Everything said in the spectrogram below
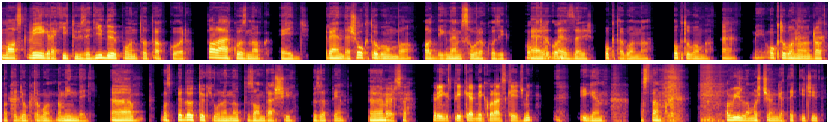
Musk végre kitűz egy időpontot, akkor találkoznak egy rendes oktogonba, addig nem szórakozik Oktagon. ezzel is. Oktagonnal. Oktogonba. Oktogonon raknak egy oktagont, na mindegy. Az például tök jó lenne ott az Andrási közepén. Persze. Ring speaker Nicolas Cage, mi? Igen. Aztán a villamos csönget egy kicsit.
